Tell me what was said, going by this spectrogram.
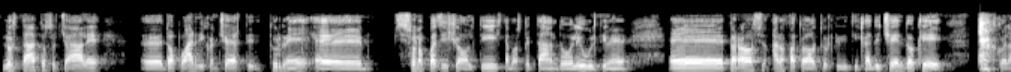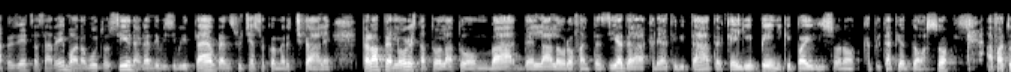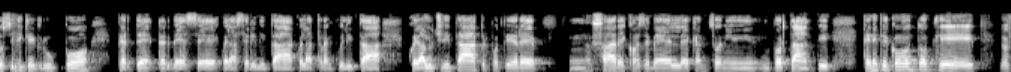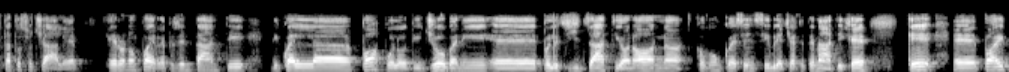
lo Stato sociale, eh, dopo anni di concerti, di tournée, eh, si sono quasi sciolti, stiamo aspettando le ultime, eh, però hanno fatto l'autocritica dicendo che con la presenza a Sanremo hanno avuto sì una grande visibilità, un grande successo commerciale, però per loro è stata la tomba della loro fantasia, della creatività, perché gli impegni che poi gli sono capitati addosso ha fatto sì che il gruppo perde- perdesse quella serenità, quella tranquillità, quella lucidità per poter mh, fare cose belle, canzoni importanti. Tenete conto che lo stato sociale erano poi rappresentanti di quel uh, popolo di giovani eh, politicizzati o non, comunque sensibili a certe tematiche, che eh, poi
